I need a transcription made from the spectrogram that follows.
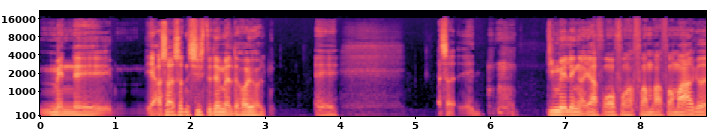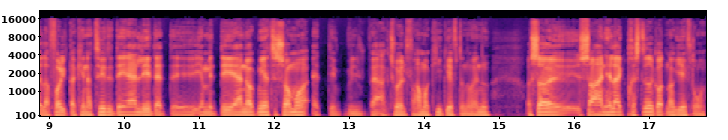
Men øh, ja, og så er så den sidste, det Malte Højholdt. Øh, altså, øh, de meldinger, jeg får fra, fra, fra markedet, eller folk, der kender til det, det er lidt, at øh, jamen, det er nok mere til sommer, at det vil være aktuelt for ham at kigge efter noget andet. Og så, øh, så har han heller ikke præsteret godt nok i efteråret.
